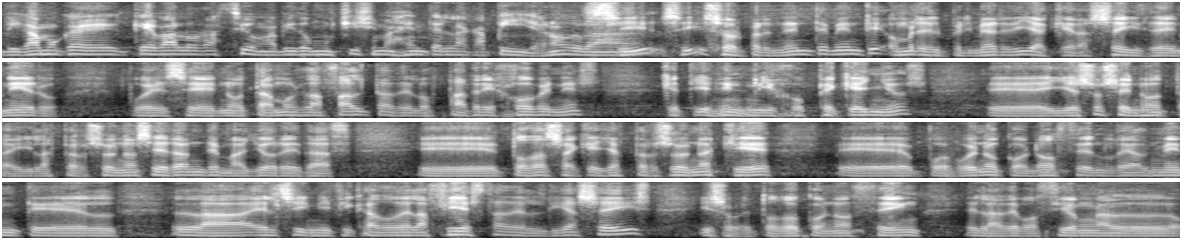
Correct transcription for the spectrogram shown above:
digamos que qué valoración, ha habido muchísima gente en la capilla, ¿no? Sí, sí, sorprendentemente, hombre, el primer día, que era 6 de enero, pues eh, notamos la falta de los padres jóvenes que tienen hijos pequeños eh, y eso se nota, y las personas eran de mayor edad. todas aquellas personas que, pues bueno, conocen realmente el, significado de la fiesta del día 6 y sobre todo conocen la devoción al,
